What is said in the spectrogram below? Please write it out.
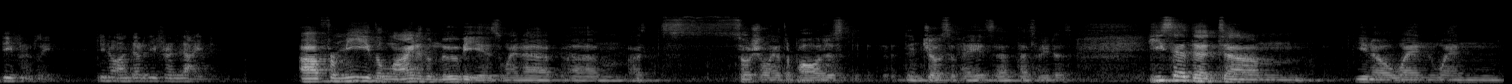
differently, you know, under a different light. Uh, for me, the line of the movie is when a, um, a social anthropologist named Joseph Hayes, that, that's what he does, he said that, um, you know, when, when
